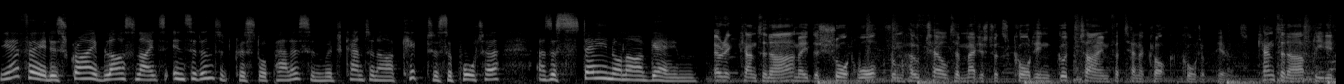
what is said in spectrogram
The FA described last night's incident at Crystal Palace, in which Cantona kicked a supporter, as a stain on our game. Eric Cantona made the short walk from hotel to magistrates court in good time for 10 o'clock court appearance. Cantona pleaded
